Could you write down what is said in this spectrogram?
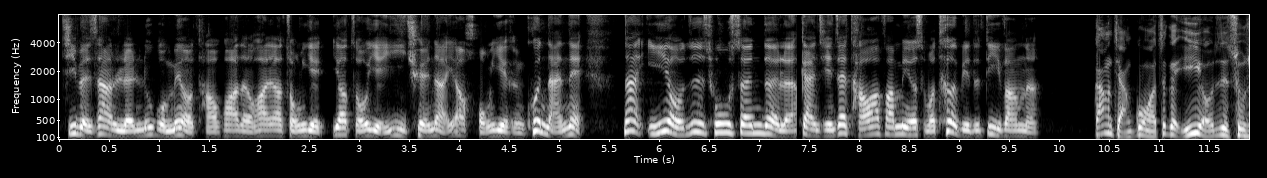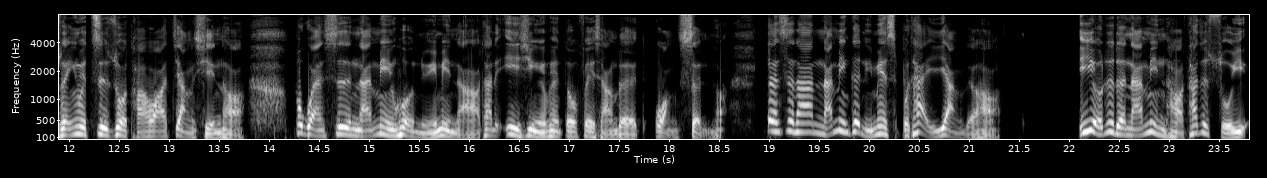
基本上人如果没有桃花的话，要走演要走演艺圈啊，要红也很困难呢。那已有日出生的人，感情在桃花方面有什么特别的地方呢？刚讲过，这个已酉日出生，因为制作桃花匠心哈，不管是男命或女命啊，他的异性缘分都非常的旺盛哈。但是他男命跟女命是不太一样的哈。已酉日的男命哈，他是属于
